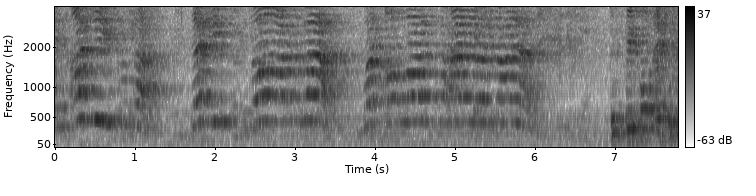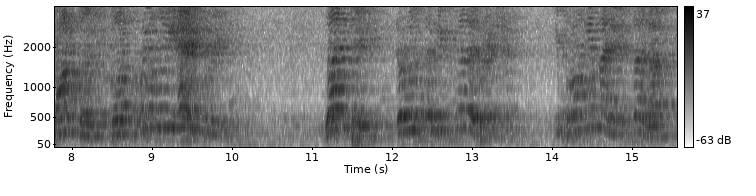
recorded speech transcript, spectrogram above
and only true God. There is no other God but Allah subhanahu wa ta'ala. The people at the mountain got really angry. One day, there was a big celebration. Ibrahim alayhi salam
